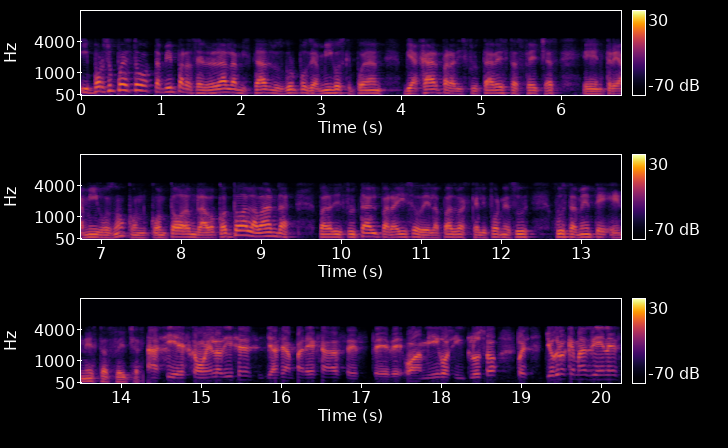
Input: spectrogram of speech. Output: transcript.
y por supuesto también para celebrar la amistad, los grupos de amigos que puedan viajar para disfrutar estas fechas entre amigos, ¿no? Con, con, toda, con toda la banda para disfrutar el paraíso de La Paz, Baja California Sur, justamente en estas fechas. Así es, como bien lo dices, ya sean parejas este, de, o amigos incluso, pues yo creo que más bien es,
